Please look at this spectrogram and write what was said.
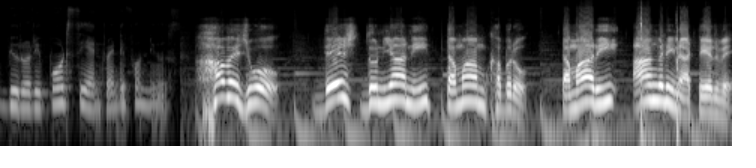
Bureau report CN twenty four news. હવે જુઓ, દેશ દુનિયાની તમામ ખબરો તમારી આંગળીના ટેરવે.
